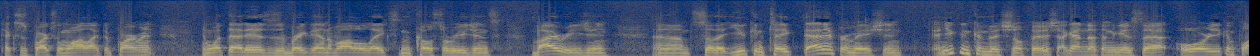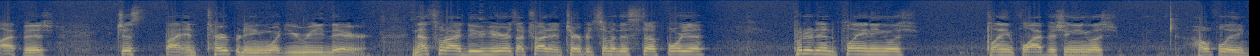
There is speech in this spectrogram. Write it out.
Texas Parks and Wildlife Department. And what that is is a breakdown of all the lakes in the coastal regions by region um, so that you can take that information and you can conventional fish. I got nothing against that. Or you can fly fish just by interpreting what you read there. And that's what I do here is I try to interpret some of this stuff for you, put it into plain English, plain fly fishing English, hopefully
